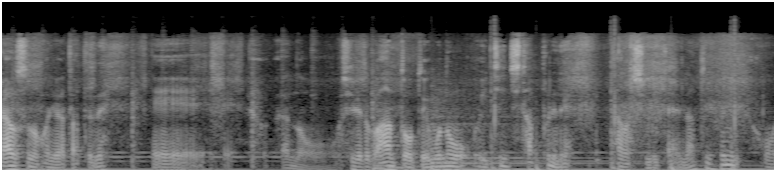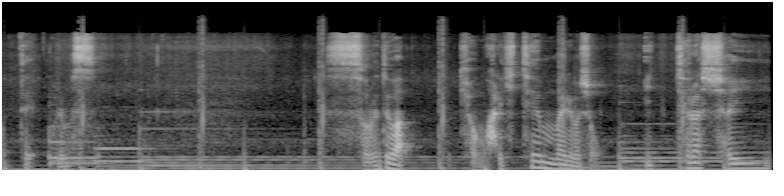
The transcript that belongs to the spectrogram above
ラオスの方に渡ってね、えー、あの知床半島というものを一日たっぷりね楽しみたいなというふうに思っておりますそれでは今日も張り切って参りましょう。いってらっしゃい。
